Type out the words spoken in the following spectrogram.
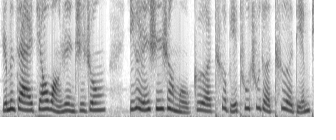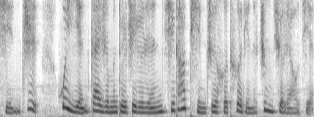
人们在交往认知中，一个人身上某个特别突出的特点品质，会掩盖人们对这个人其他品质和特点的正确了解。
